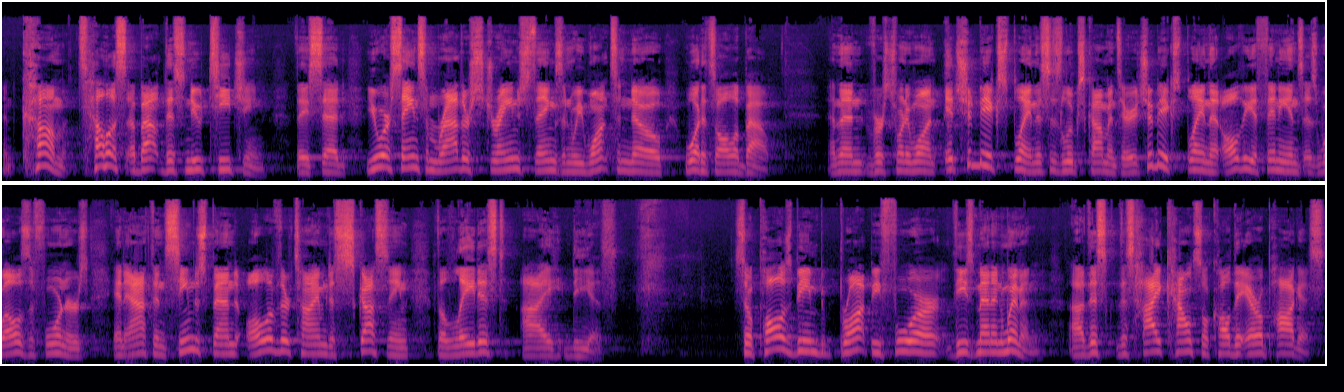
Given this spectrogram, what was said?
And come, tell us about this new teaching. They said, You are saying some rather strange things, and we want to know what it's all about. And then verse 21 it should be explained, this is Luke's commentary, it should be explained that all the Athenians, as well as the foreigners in Athens, seem to spend all of their time discussing the latest ideas. So Paul is being brought before these men and women uh, this, this high council called the Areopagus.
